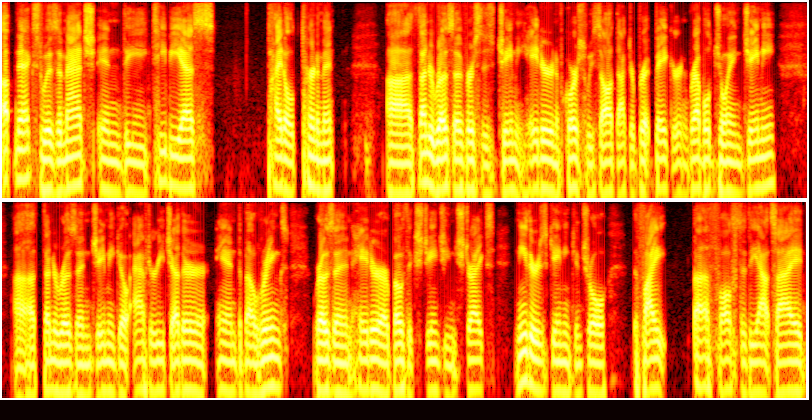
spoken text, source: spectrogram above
Up next was a match in the TBS title tournament. Uh, Thunder Rosa versus Jamie Hayter. And of course, we saw Dr. Britt Baker and Rebel join Jamie. Uh, Thunder Rosa and Jamie go after each other, and the bell rings. Rosa and Hayter are both exchanging strikes. Neither is gaining control. The fight uh, falls to the outside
